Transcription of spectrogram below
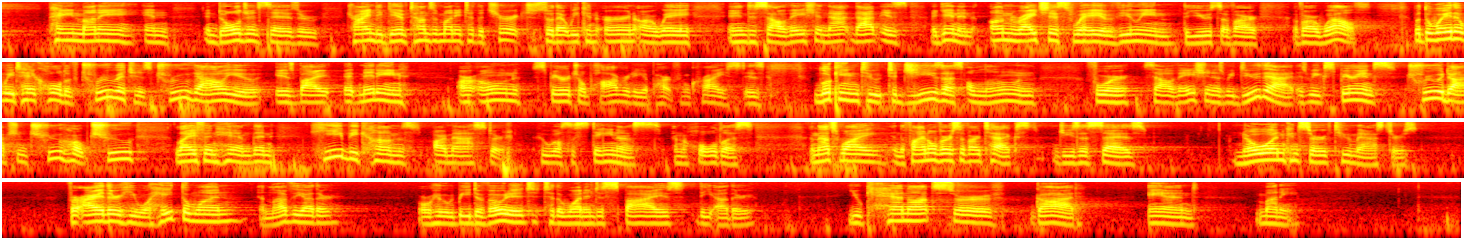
paying money in indulgences or trying to give tons of money to the church so that we can earn our way into salvation. That, that is, again, an unrighteous way of viewing the use of our, of our wealth. But the way that we take hold of true riches, true value, is by admitting our own spiritual poverty apart from Christ, is looking to, to Jesus alone for salvation. As we do that, as we experience true adoption, true hope, true life in Him, then He becomes our master who will sustain us and hold us. And that's why in the final verse of our text, Jesus says, No one can serve two masters, for either he will hate the one and love the other, or he will be devoted to the one and despise the other. You cannot serve God and money.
